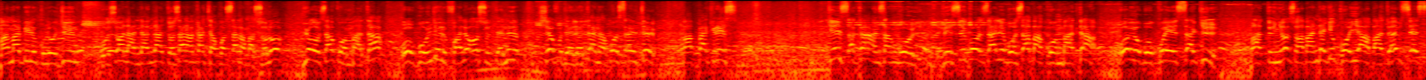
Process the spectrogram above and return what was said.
mama bili claudine ozolanda nga toza na kati ya kosala masolo yo oza kombata obundi lifale osoutenir chef de l'etat nabosani te papa chris kisaka nzangoli bisika ozali boza bakombata oyo bokweyisaki bato nyonso babandaki koya bato fcc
